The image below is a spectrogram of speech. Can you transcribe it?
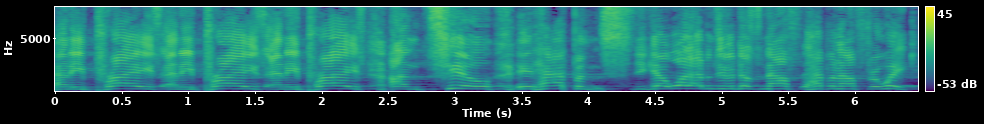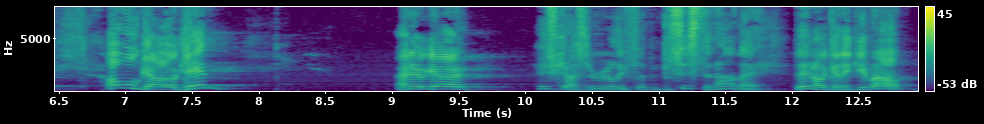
and he prays and he prays and he prays until it happens. You go, what happens if it doesn't happen after a week? I will go again. And he'll go, these guys are really flipping persistent, aren't they? They're not going to give up.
